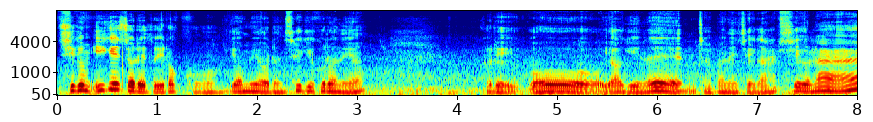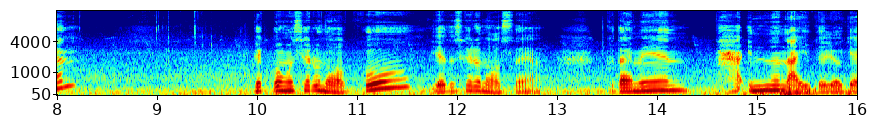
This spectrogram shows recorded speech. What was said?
지금 이 계절에도 이렇고 여미월은 색이 그러네요. 그리고 여기는 저번에 제가 합식을 한 백봉을 새로 넣었고 얘도 새로 넣었어요. 그 다음엔 다 있는 아이들 여기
